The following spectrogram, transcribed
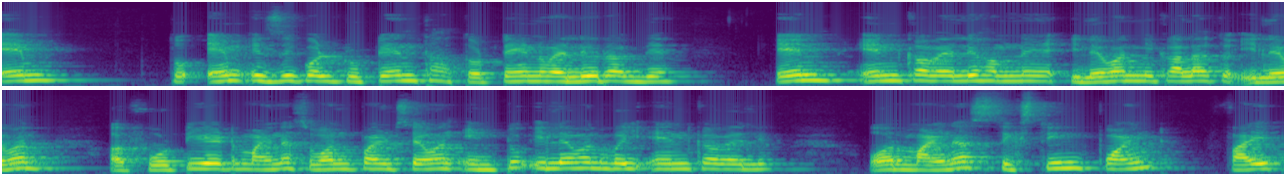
एम तो m is equal to ten था तो टेन वैल्यू रख दिए। n n का वैल्यू हमने 11 निकाला तो 11 और 48 eight minus one point seven into eleven वही n का वैल्यू और minus sixteen point five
